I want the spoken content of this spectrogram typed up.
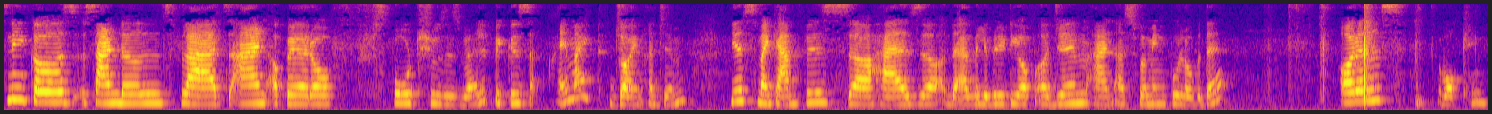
sneakers sandals flats and a pair of sport shoes as well because I might join a gym. Yes my campus uh, has uh, the availability of a gym and a swimming pool over there. Or else walking.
